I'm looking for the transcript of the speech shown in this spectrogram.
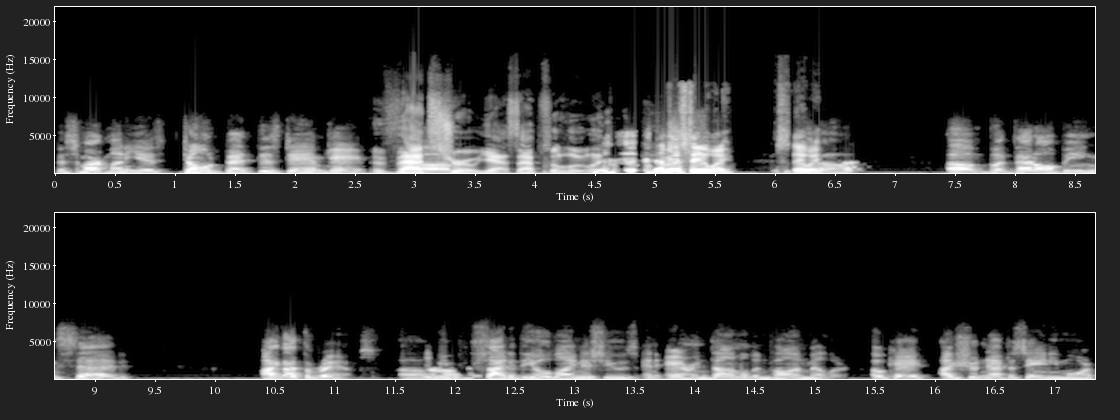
the smart money is don't bet this damn game. That's Um, true. Yes, absolutely. It's definitely stay away. Stay away. So, um, but that all being said, I got the Rams. Uh, we've cited the O line issues and Aaron Donald and Von Miller. Okay, I shouldn't have to say anymore.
